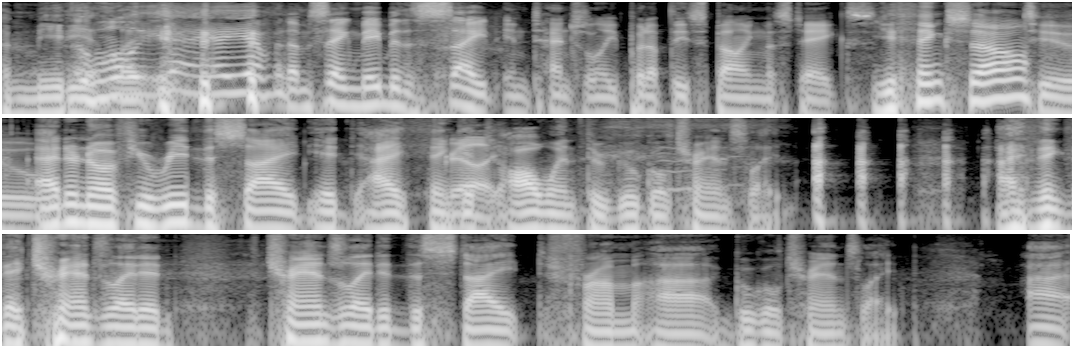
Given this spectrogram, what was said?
immediately. Well, yeah, yeah, yeah. But I'm saying maybe the site intentionally put up these spelling mistakes. You think so? To- I don't know if you read the site. It I think Really? it all went through Google Translate. I think they translated translated the site from uh, Google Translate. I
